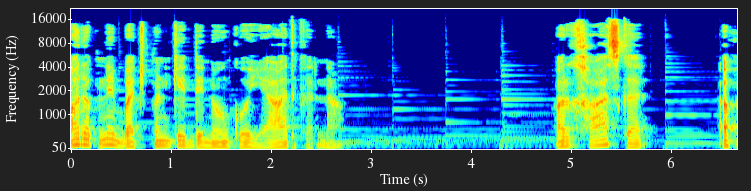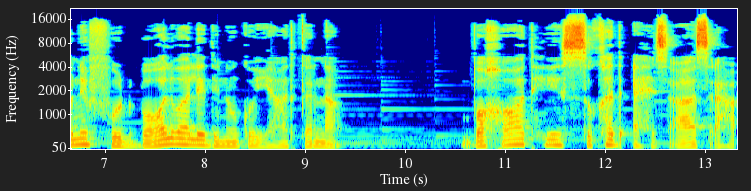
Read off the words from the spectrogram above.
और अपने बचपन के दिनों को याद करना और खासकर अपने फुटबॉल वाले दिनों को याद करना बहुत ही सुखद एहसास रहा।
